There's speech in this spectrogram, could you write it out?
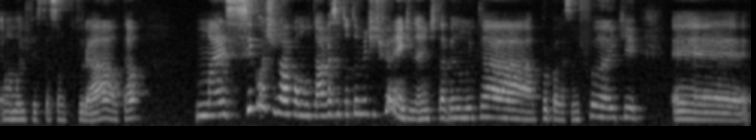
é uma manifestação cultural tal, mas se continuar como tá, vai ser totalmente diferente, né? A gente tá vendo muita propagação de funk, é,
